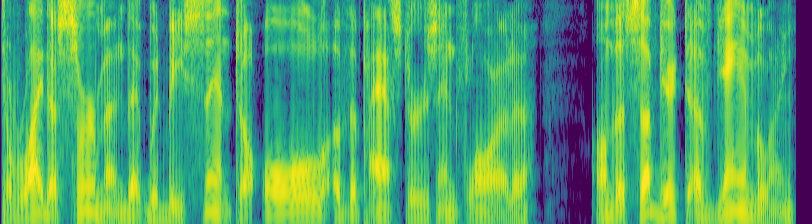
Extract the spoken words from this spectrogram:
to write a sermon that would be sent to all of the pastors in Florida on the subject of gambling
